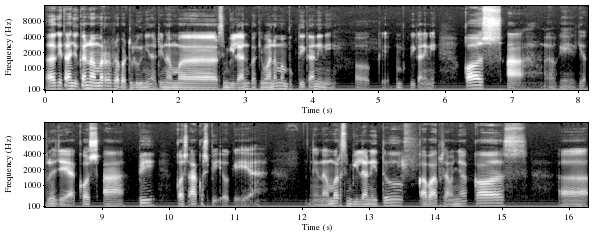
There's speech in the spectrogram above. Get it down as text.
Uh, kita lanjutkan nomor berapa dulu ini? Tadi nomor 9 bagaimana membuktikan ini? Oke membuktikan ini. Cos A. Oke kita tulis aja ya. Cos A B cos A cos B. Oke ya ini nomor 9 itu apa bersamanya cos uh,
